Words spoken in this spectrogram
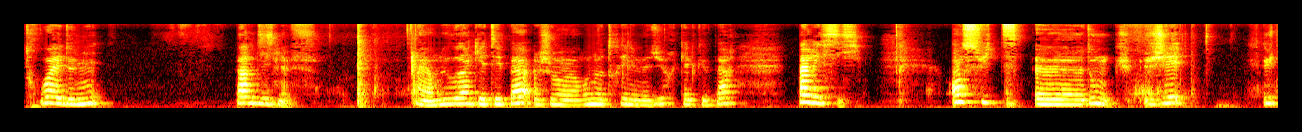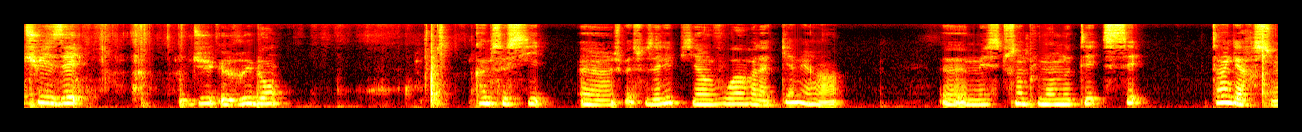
3,5 par 19. Alors ne vous inquiétez pas, je renoterai les mesures quelque part par ici. Ensuite, euh, donc j'ai utilisé du ruban comme ceci. Euh, je ne sais pas si vous allez bien voir la caméra, euh, mais c'est tout simplement noté, c'est un garçon.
